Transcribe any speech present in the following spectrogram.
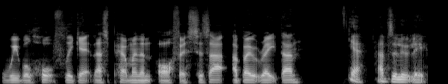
we will hopefully get this permanent office. Is that about right, Dan? Yeah, absolutely.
